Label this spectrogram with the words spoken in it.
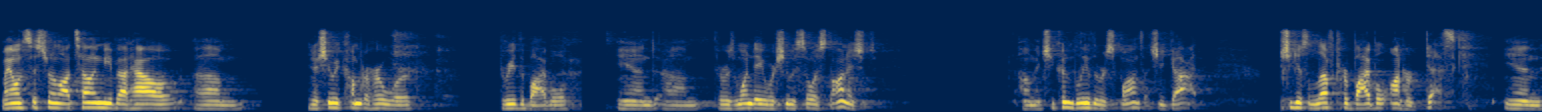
my own sister-in-law telling me about how um, you know she would come to her work to read the Bible, and um, there was one day where she was so astonished, um, and she couldn't believe the response that she got. She just left her Bible on her desk, and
